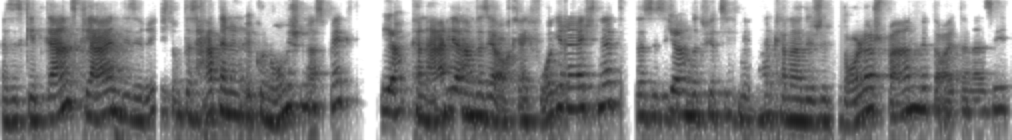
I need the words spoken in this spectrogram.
Also es geht ganz klar in diese Richtung. Das hat einen ökonomischen Aspekt. Ja. Kanadier haben das ja auch gleich vorgerechnet, dass sie sich ja. 140 Millionen kanadische Dollar sparen mit der Euthanasie.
